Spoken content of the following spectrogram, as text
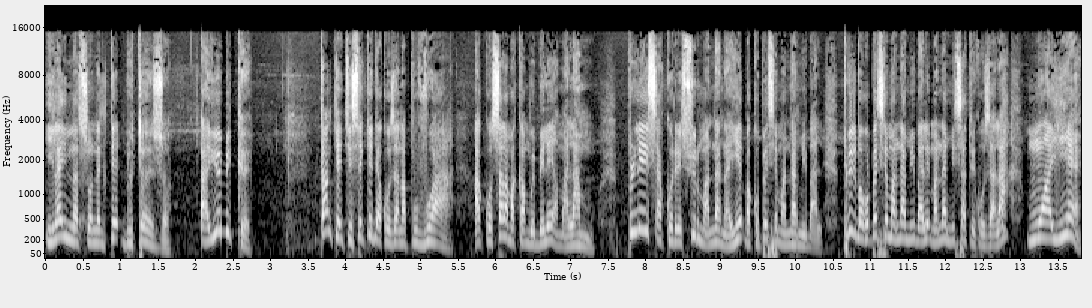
Il a une nationalité douteuse. Ayebi que tant que tshisekedi na pouvoir akosala makambo ebele ya malamu. Plus akoreusir manda na ye bakopesa manda mibale. Plus bakopesa manda mibale manda misato ekozala moyen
